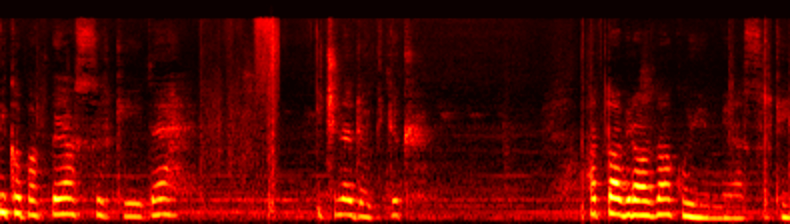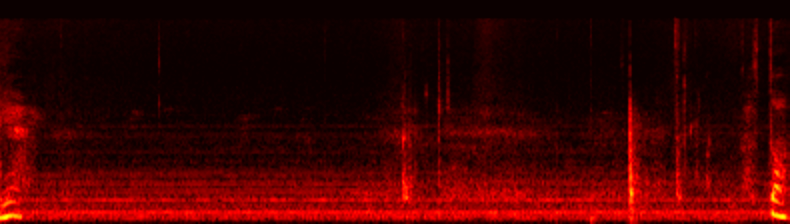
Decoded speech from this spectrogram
Bir kapak beyaz sirkeyi de içine döktük. Hatta biraz daha koyayım beyaz sirkeyi. Hatta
